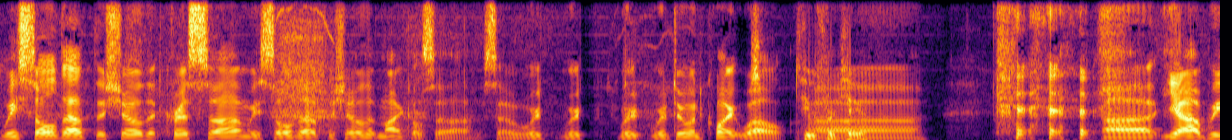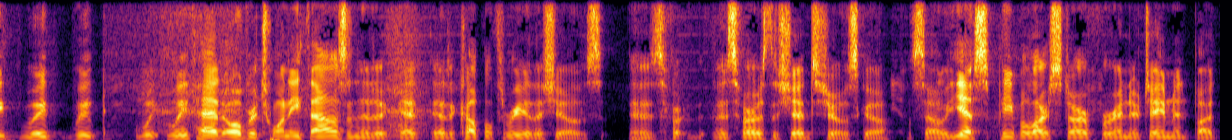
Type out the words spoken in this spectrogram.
we sold out the show that Chris saw, and we sold out the show that Michael saw. So we're we're we're we're doing quite well. Two for two. Uh, uh, yeah, we we we we we've had over twenty thousand at, a- at at a couple three of the shows as far, as far as the shed shows go. So yes, people are starved for entertainment, but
